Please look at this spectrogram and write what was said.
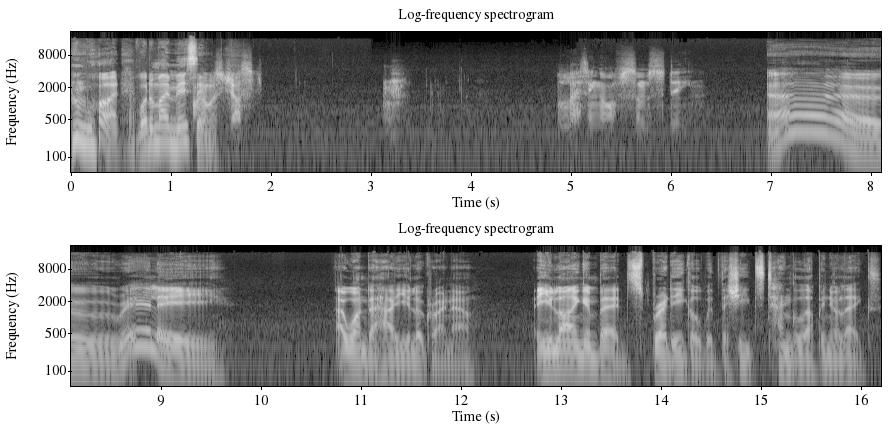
what? What am I missing? I was just letting off some steam. Oh, really? I wonder how you look right now. Are you lying in bed, spread eagle with the sheets tangled up in your legs?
